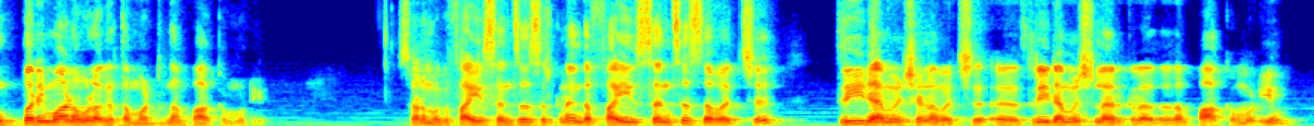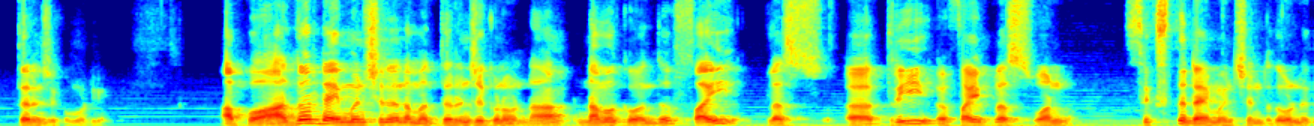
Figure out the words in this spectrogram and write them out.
முப்பரிமாண உலகத்தை மட்டும்தான் பார்க்க முடியும். ஸோ நமக்கு ஃபைவ் சென்சஸ் இருக்குன்னா இந்த ஃபைவ் சென்சஸை வச்சு த்ரீ டைமென்ஷனில் வச்சு த்ரீ டைமென்ஷனில் இருக்கிறத தான் பார்க்க முடியும் தெரிஞ்சுக்க முடியும். அப்போ அதர் டைமென்ஷனை நம்ம தெரிஞ்சுக்கணும்னா நமக்கு வந்து five plus three five plus one sixth டைமென்ஷன்றது ஒன்று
